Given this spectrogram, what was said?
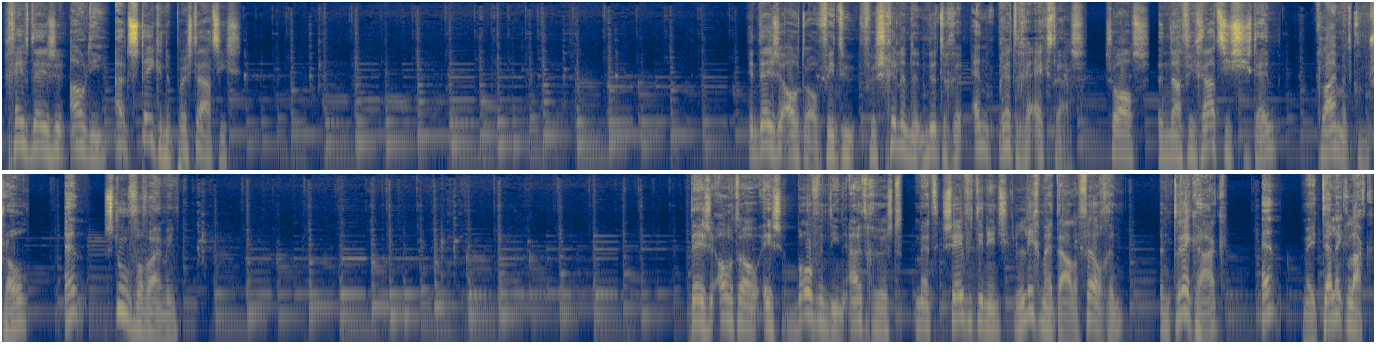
geeft deze Audi uitstekende prestaties. In deze auto vindt u verschillende nuttige en prettige extra's, zoals een navigatiesysteem, climate control en stoelverwarming. Deze auto is bovendien uitgerust met 17-inch lichtmetalen velgen, een trekhaak en metallic lak.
